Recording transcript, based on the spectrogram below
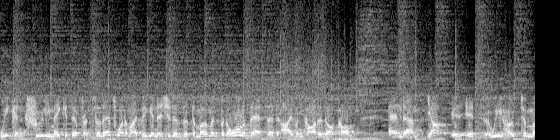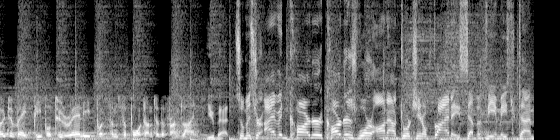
We can truly make a difference. So that's one of my big initiatives at the moment. But all of that's at ivancarter.com. And um, yeah, it, it, we hope to motivate people to really put some support onto the front line. You bet. So, Mr. Ivan Carter, Carter's War on Outdoor Channel Friday, 7 p.m. Eastern Time.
